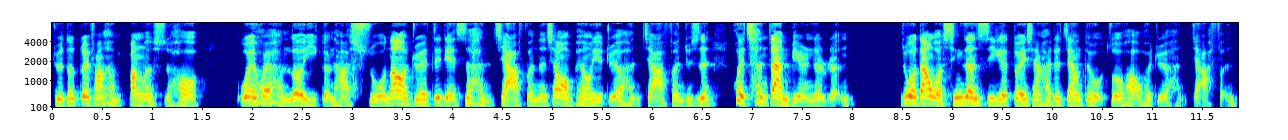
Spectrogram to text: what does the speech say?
觉得对方很棒的时候，我也会很乐意跟他说，那我觉得这点是很加分的。像我朋友也觉得很加分，就是会称赞别人的人。如果当我新认识一个对象，他就这样对我做的话，我会觉得很加分。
